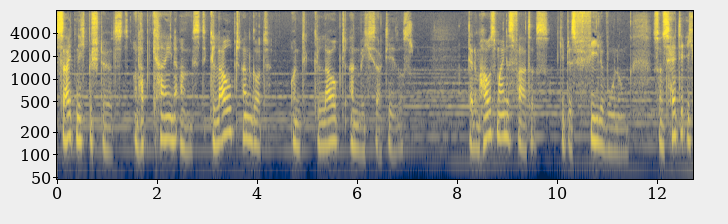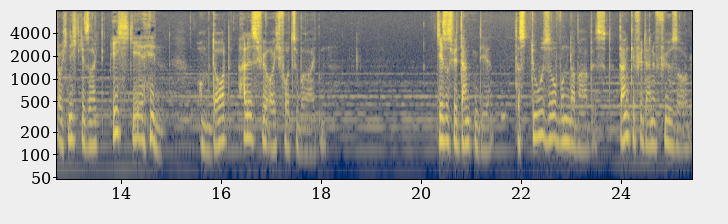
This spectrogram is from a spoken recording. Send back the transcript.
Seid nicht bestürzt und habt keine Angst. Glaubt an Gott und glaubt an mich, sagt Jesus. Denn im Haus meines Vaters gibt es viele Wohnungen, sonst hätte ich euch nicht gesagt, ich gehe hin, um dort alles für euch vorzubereiten. Jesus, wir danken dir, dass du so wunderbar bist. Danke für deine Fürsorge.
